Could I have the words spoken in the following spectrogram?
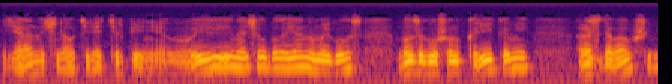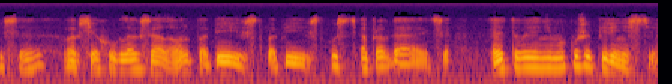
Я начинал терять терпение. «Вы!» — начал было я, но мой голос был заглушен криками, раздававшимися во всех углах зала. «Он попист, попист, пусть оправдается!» Этого я не мог уже перенести.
